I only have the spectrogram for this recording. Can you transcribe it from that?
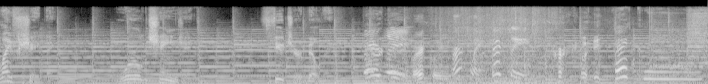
Life-shaping, world-changing, future-building. Berkeley. Berkeley. Berkeley. Berkeley. Berkeley. Berkeley.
